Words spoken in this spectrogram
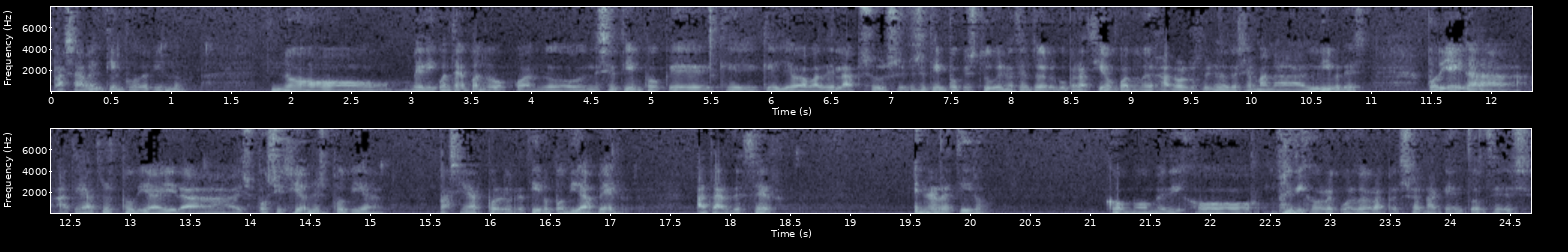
pasaba el tiempo bebiendo. No me di cuenta cuando, cuando en ese tiempo que, llevaba de lapsus, en ese tiempo que estuve en el centro de recuperación, cuando me dejaron los fines de semana libres, podía ir a, a teatros, podía ir a exposiciones, podía pasear por el retiro, podía ver atardecer en el retiro. Como me dijo, me dijo, recuerdo la persona que entonces,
